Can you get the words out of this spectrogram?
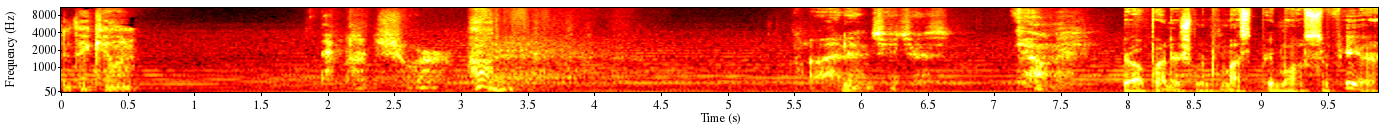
Did they kill him? I'm not sure. Huh? Why didn't you just kill me? Your punishment must be more severe.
